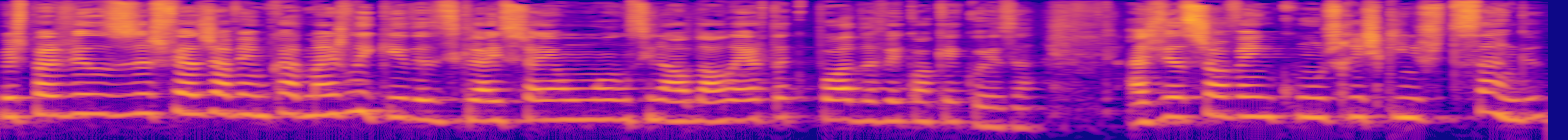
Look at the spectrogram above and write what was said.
Mas para às vezes as fezes já vêm um bocado mais líquidas, e se calhar isso já é um, um sinal de alerta que pode haver qualquer coisa. Às vezes só vêm com uns risquinhos de sangue,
